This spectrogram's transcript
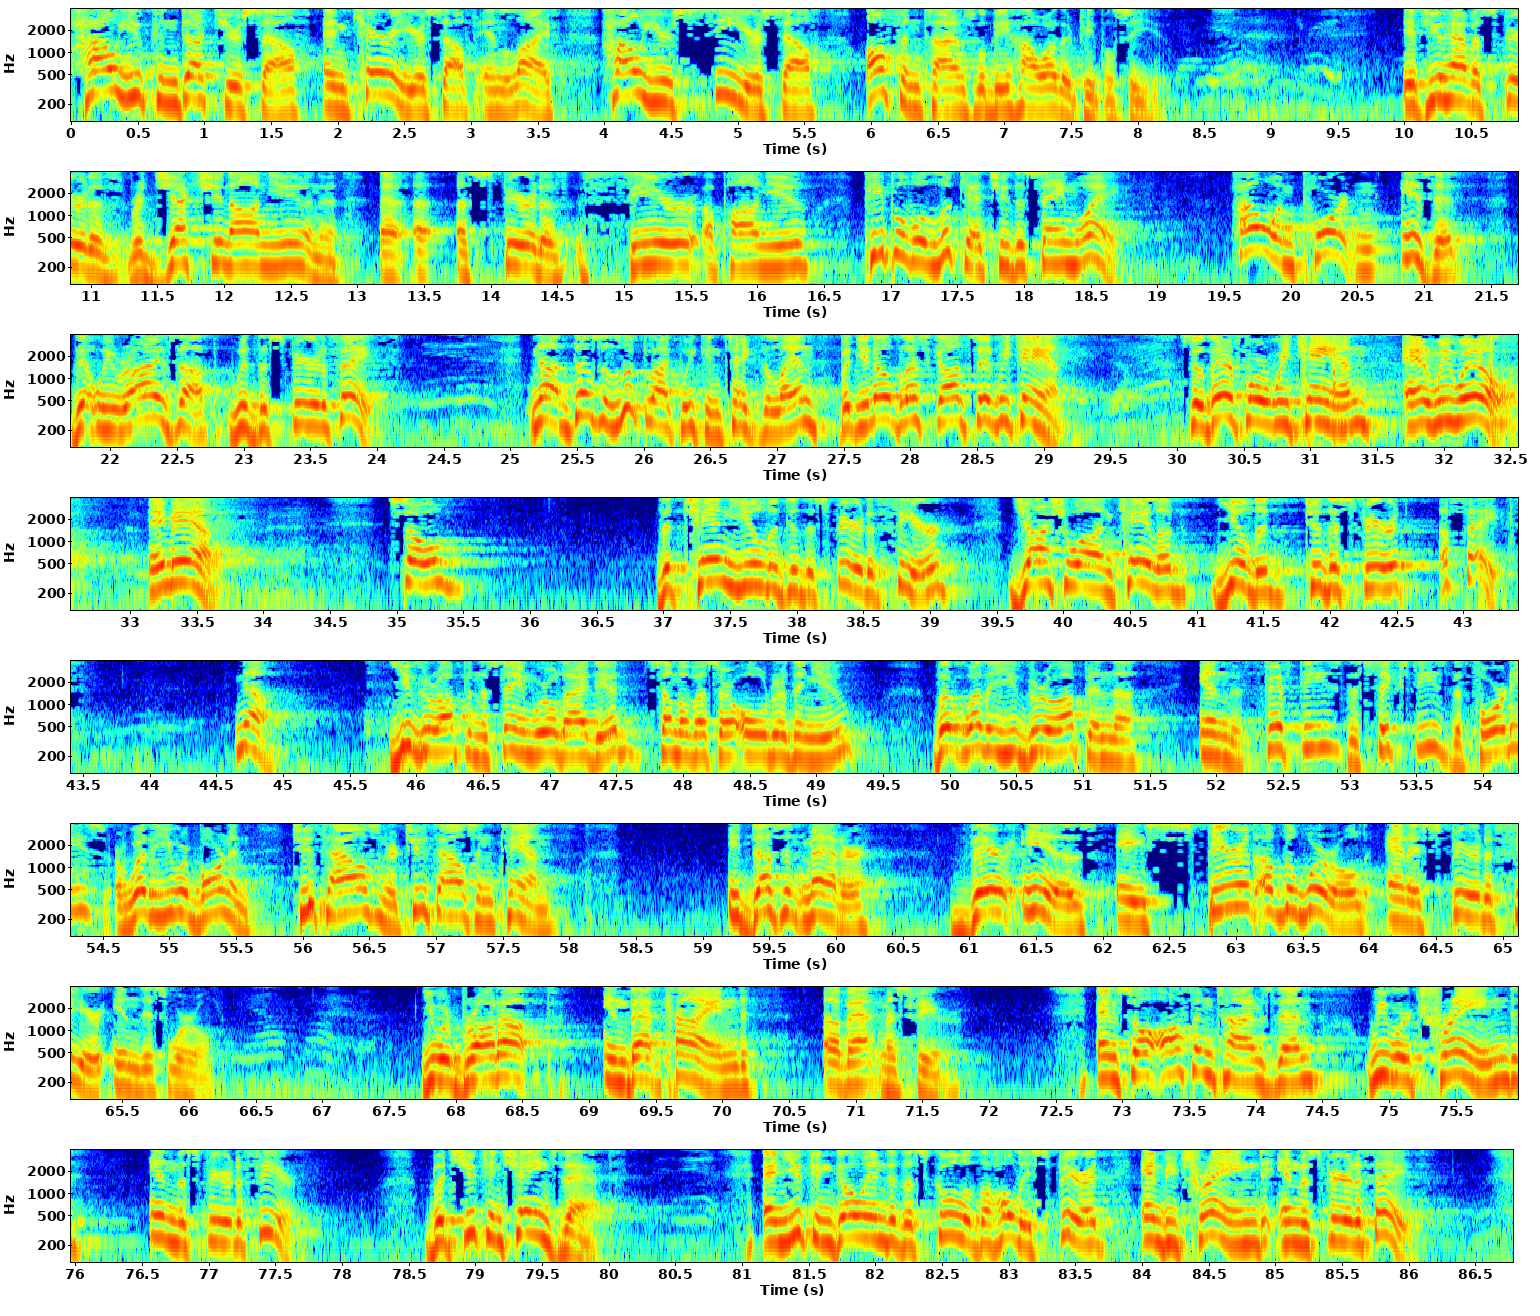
How you conduct yourself and carry yourself in life, how you see yourself, oftentimes will be how other people see you. If you have a spirit of rejection on you and a, a, a spirit of fear upon you, people will look at you the same way. How important is it that we rise up with the spirit of faith? Now, it doesn't look like we can take the land, but you know, bless God said we can. So therefore we can and we will. Amen. So, the ten yielded to the spirit of fear. Joshua and Caleb yielded to the spirit of faith. Now, you grew up in the same world I did. Some of us are older than you. But whether you grew up in the, in the 50s, the 60s, the 40s, or whether you were born in 2000 or 2010, it doesn't matter. There is a spirit of the world and a spirit of fear in this world. You were brought up in that kind of atmosphere. And so oftentimes then, we were trained in the spirit of fear. But you can change that. And you can go into the school of the Holy Spirit and be trained in the spirit of faith.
